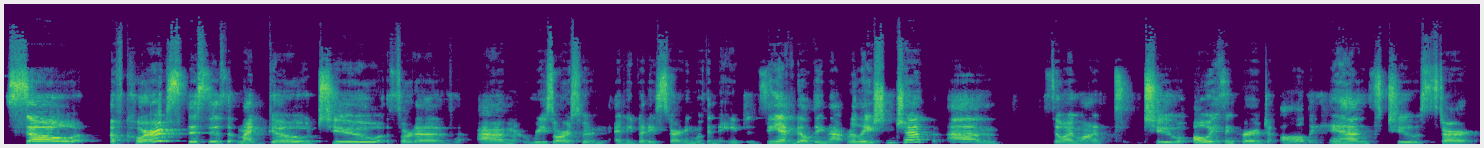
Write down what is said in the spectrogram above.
So, of course, this is my go to sort of um, resource when anybody's starting with an agency and building that relationship. Um, so I want to always encourage all the hands to start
